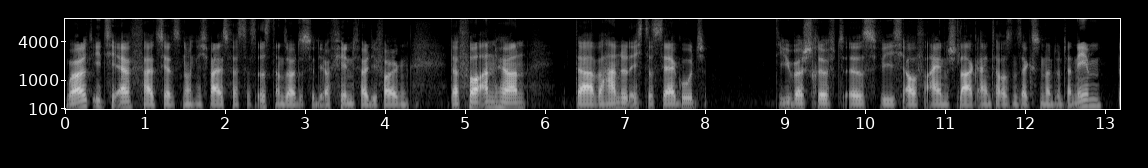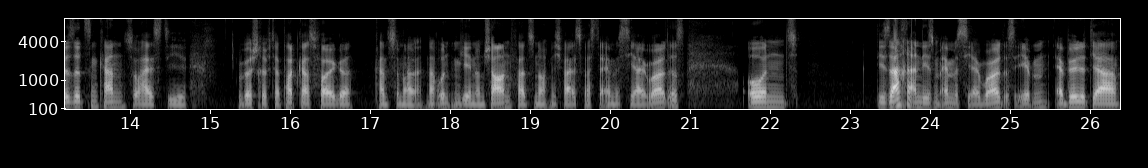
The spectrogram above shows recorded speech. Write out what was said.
World ETF. Falls du jetzt noch nicht weißt, was das ist, dann solltest du dir auf jeden Fall die Folgen davor anhören. Da behandle ich das sehr gut. Die Überschrift ist, wie ich auf einen Schlag 1600 Unternehmen besitzen kann. So heißt die Überschrift der Podcast-Folge. Kannst du mal nach unten gehen und schauen, falls du noch nicht weißt, was der MSCI World ist. Und die Sache an diesem MSCI World ist eben, er bildet ja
